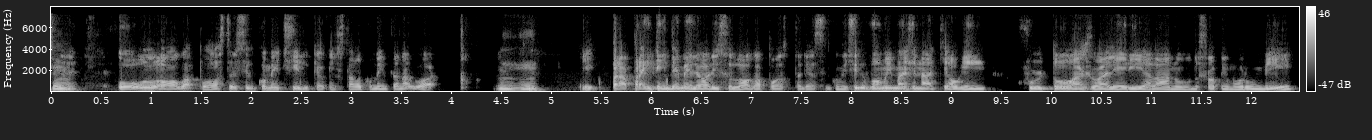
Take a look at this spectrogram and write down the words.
Né? Ou logo após ter sido cometido, que é o que a gente estava comentando agora. Uhum. E para entender melhor isso logo após ter sido cometido, vamos imaginar que alguém furtou a joalheria lá no, no shopping Morumbi,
